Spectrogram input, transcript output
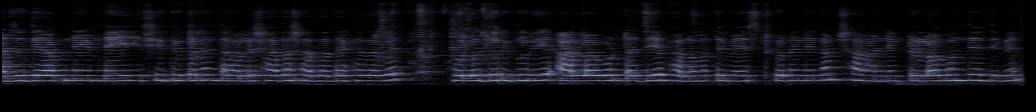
আর যদি আপনি এমনি সিদ্ধ করেন, তাহলে সাদা সাদা দেখা যাবে। হলুদের গুঁড়ি আর লবণটা দিয়ে ভালো মতো মেস্ট করে নিলাম। সামান্য একটু লবণ দিয়ে দিবেন।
